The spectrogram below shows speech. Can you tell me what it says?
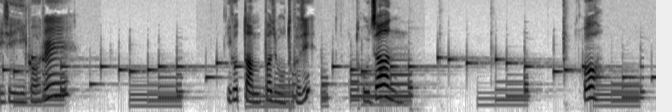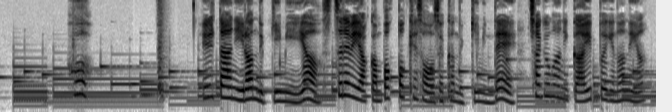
자, 이제 이거를 이것도 안 빠지면 어떡하지? 도전! 어! 후! 일단 이런 느낌이에요. 스트랩이 약간 뻑뻑해서 어색한 느낌인데 착용하니까 이쁘긴 하네요.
